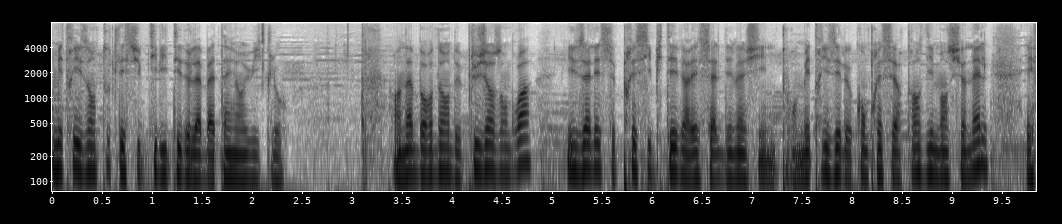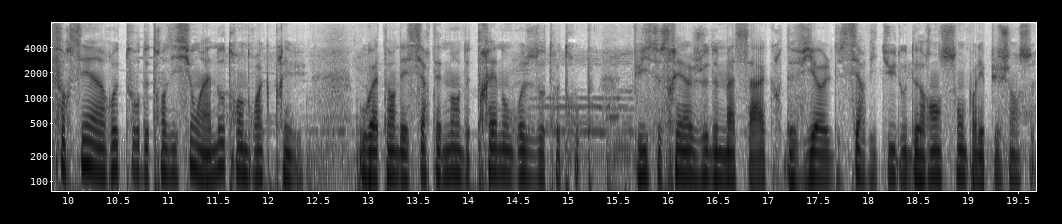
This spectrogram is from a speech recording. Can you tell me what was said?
maîtrisant toutes les subtilités de la bataille en huis clos. En abordant de plusieurs endroits, ils allaient se précipiter vers les salles des machines pour maîtriser le compresseur transdimensionnel et forcer un retour de transition à un autre endroit que prévu, où attendaient certainement de très nombreuses autres troupes. Puis ce serait un jeu de massacre, de viol, de servitude ou de rançon pour les plus chanceux.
